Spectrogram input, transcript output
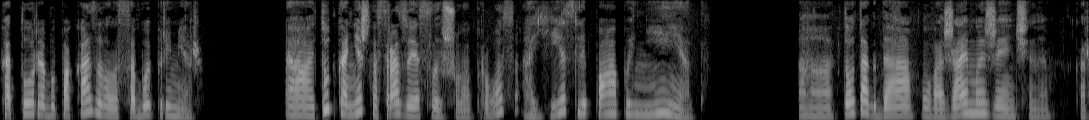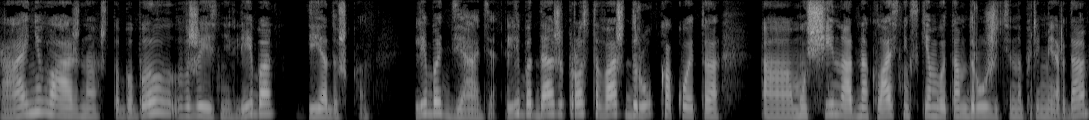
которая бы показывала собой пример. А, тут, конечно, сразу я слышу вопрос, а если папы нет, а, то тогда, уважаемые женщины, крайне важно, чтобы был в жизни либо дедушка, либо дядя, либо даже просто ваш друг какой-то, а, мужчина, одноклассник, с кем вы там дружите, например, да,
